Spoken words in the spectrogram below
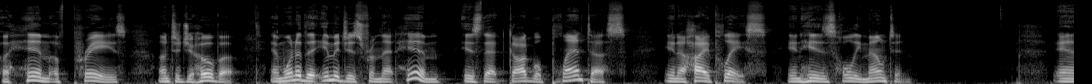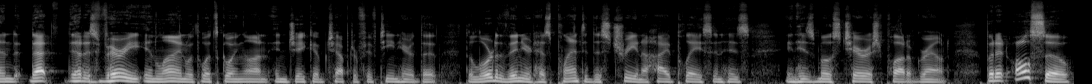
a hymn of praise unto Jehovah. And one of the images from that hymn is that God will plant us in a high place in his holy mountain. And that that is very in line with what's going on in Jacob chapter 15 here. The the Lord of the vineyard has planted this tree in a high place in his in his most cherished plot of ground. But it also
